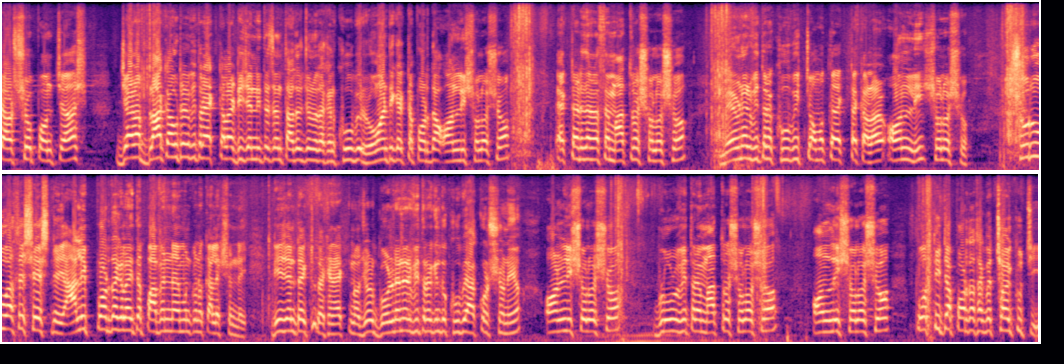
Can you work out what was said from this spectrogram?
চারশো পঞ্চাশ। যারা ব্ল্যাক আউটের ভিতরে এক কালার ডিজাইন নিতে চান, তাদের জন্য দেখেন খুবই রোমান্টিক একটা পর্দা অনলি ষোলোশো। একটা ডিজাইন আছে মাত্র ষোলোশো। মেরুনের ভিতরে খুবই চমৎকার একটা কালার অনলি ষোলোশো। শুরু আছে, শেষ নেই। আলিপ পর্দা গ্যালারিতে পাবেন না, এমন কোনো কালেকশন নেই। ডিজাইনটা একটু দেখেন, এক নজর। গোল্ডেনের ভিতরে কিন্তু খুবই আকর্ষণীয়। অনলি ষোলোশো ব্লুর ভিতরে মাত্র ষোলোশো অনলি ষোলোশো। প্রতিটা পর্দা থাকবে ছয় কুচি।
